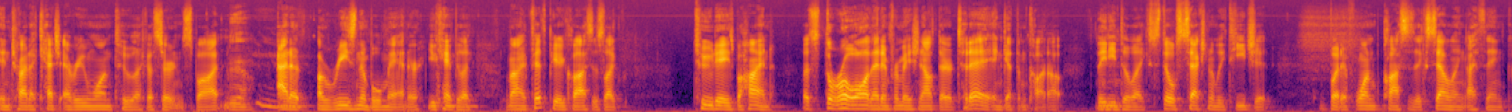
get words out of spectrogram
and try to catch everyone to like a certain spot Yeah. at a, a reasonable manner. You can't be like, my fifth period class is like two days behind. Let's throw all that information out there today and get them caught up. They need to mm-hmm. like still sectionally teach it. But if one class is excelling, I think,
